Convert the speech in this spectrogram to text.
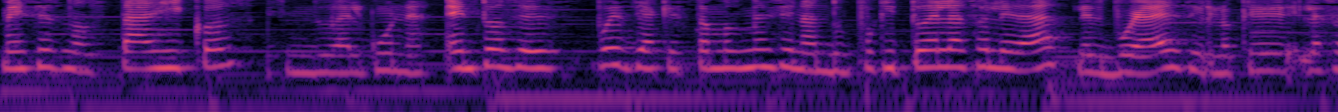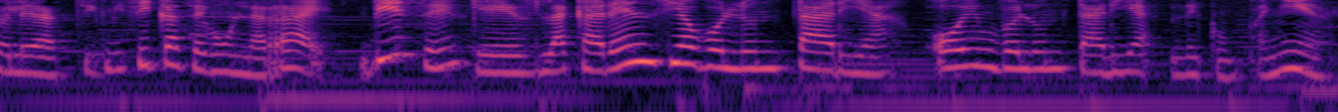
Meses nostálgicos, sin duda alguna. Entonces, pues ya que estamos mencionando un poquito de la soledad, les voy a decir lo que la soledad significa según la RAE. Dice que es la carencia voluntaria o involuntaria de compañía.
